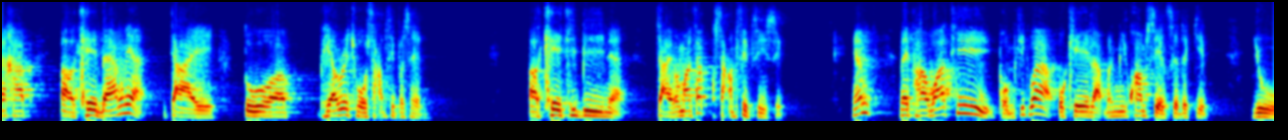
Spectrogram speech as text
นะครับเอ่อ K-Bank เนี่ยจ่ายตัว payout ratio สามสิบเปอร์เซ็นต์เอ่อ KTB เนี่ยจ่ายประมาณสักสามสิบสี่สิบงั้นในภาวะที่ผมคิดว่าโอเคแหละมันมีความเสี่ยงเศรษฐกิจอยู่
